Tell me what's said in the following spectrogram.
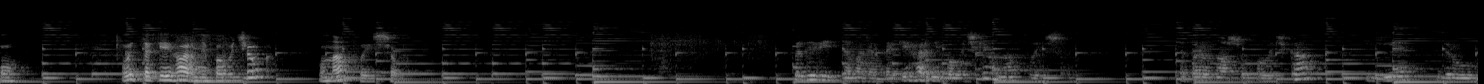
О, ось такий гарний павучок у нас вийшов. Подивіться, малята, які гарні павучки у нас вийшли. тепер у нашого павучка є друг.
